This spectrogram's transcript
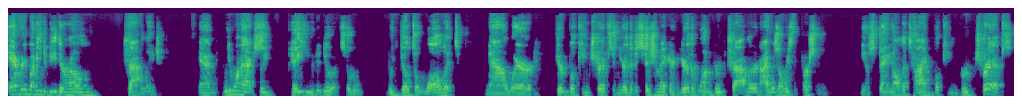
everybody to be their own travel agent. And we want to actually pay you to do it. So we built a wallet now where you're booking trips and you're the decision maker and you're the one group traveler. And I was always the person, you know, spending all the time booking group trips.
